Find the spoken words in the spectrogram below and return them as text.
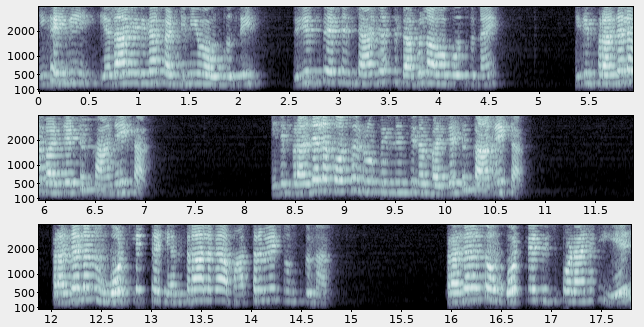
ఇంకా ఇది యథావిధిగా కంటిన్యూ అవుతుంది. రిజిస్ట్రేషన్ ఛార్జెస్ డబుల్ అవ్వబోతున్నాయి. ఇది ప్రజల బడ్జెట్ కానే కాదు. ఇది ప్రజల కోసం రూపొందించిన బడ్జెట్ కానే కాదు. ప్రజలను ఓట్లెత్తే యంత్రాలుగా మాత్రమే చూస్తున్నారు. ప్రజలతో ఓట్లేపించుకోవడానికి ఏం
